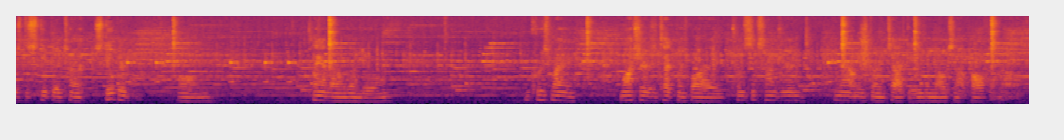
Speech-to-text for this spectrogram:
Just a stupid turn, stupid um plan that I'm gonna do. Increase my monster's attack points by 2600. Now I'm just gonna attack it, even though it's not powerful enough.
